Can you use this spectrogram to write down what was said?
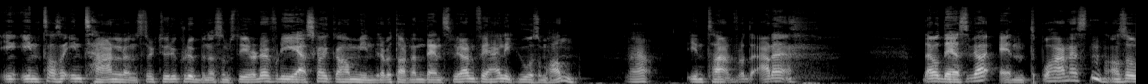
in, altså, Intern lønnsstruktur i klubbene som styrer det. Fordi jeg skal ikke ha mindre betalt enn den spilleren, for jeg er like god som han. Ja. Intern, for det er det Det er jo det som vi har endt på her, nesten. Altså,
